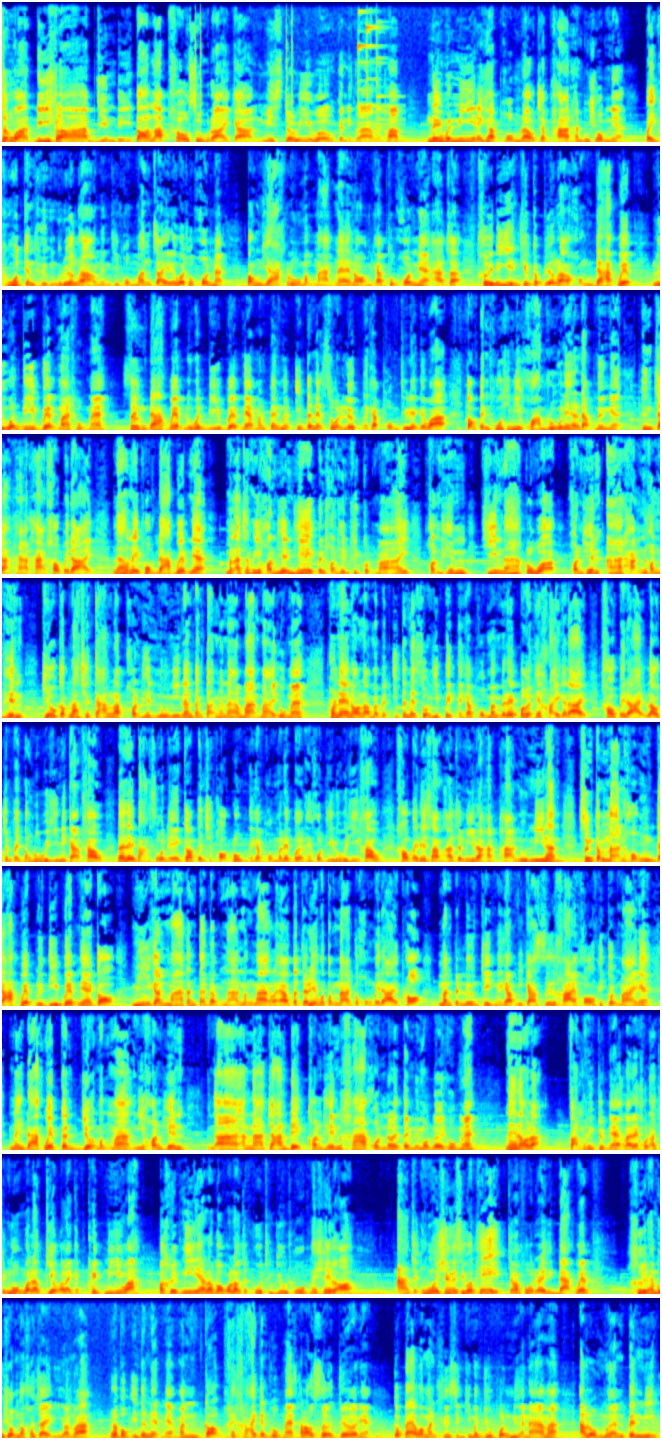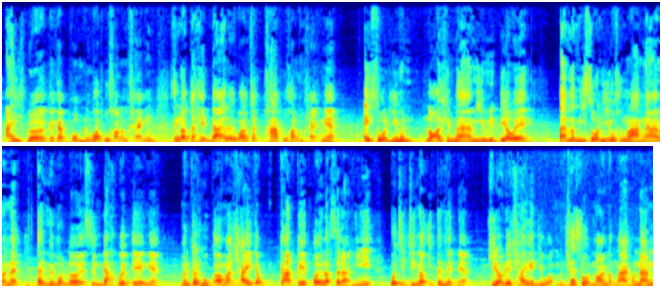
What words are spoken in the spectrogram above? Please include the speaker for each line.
Speaker 1: สวัสดีครับ ยินดีต้อนรับเข้าสู่รายการ Mystery World กันอีกแล้วนะครับ ในวันนี้นะครับผมเราจะพาท่านผู้ชมเนี่ย ไปพูดกันถึงเรื่องราวหนึ่งที่ผมมั่นใจเลยว่าทุกคนน่ะต้องอยากรู้มากๆแน่นอนครับ ทุกคนเนี่ยอาจจะเคยได้ยินเกี่ยวกับเรื่องราวของ Dark Web หรือว่า Deep Web มาถูกไหมซึ่ง Dark Web หรือว่า Deep Web เนี่ยมันเป็นเหมือนอินเทอร์เน็ตส่วนลึกนะครับผมที่เรียกได้ว่าต้องเป็นผู้ที่มีความรู้ในระดับหนึ่งเนี่ย ถึงจะหาทางเข้าไปได้ แล้วในพวกดาร์กเว็บเนี่ยมันอาจจะมีคอนเทนต์ที่เป็นคอนเทนต์ผิดกฎหมาย คอนเทนต์ที่น่ากลัว คอนเทนต์อาถรรพ์ คอนเทนต์เกี่ยวกับราชการรับ คอนเทนต์นู่นนี่นั้นต่างๆ นานามากมายถูกไหม เพราะแน่นอนล่ะมันเป็นอินเทอร์เน็ตส่วนที่ปิดนะครับผมมันไม่ได้เปิดให้ใครก็ได้ เข้าไปได้ เราจำเป็นต้องรู้วิธีในการเข้า และในบางส่วนเองก็เป็นเฉพาะกลุ่มนะครับผมไม่ได้เปิดให้คนที่รู้วิธีเข้า เข้าไปได้ซ้ำอาจจะมีรหัสผ่านนู่นนี่นั่น ซึ่งตำนานของ Dark Web หรือ Deep Web เนี่ยก็มีกันมาตั้งแต่แบบนานมาก ๆ แล้ว แต่จะเรียกว่าตำนานก็คงไม่ได้ เพราะมันเป็นเรื่องจริงนะครับ มีการซื้อขายของผิดกฎหมายเนี่ยใน Dark Web กันเยอะมาก ๆ มีคอนเทนต์ อาอนาจารเด็กคอนเทนต์ฆ่าคนอะไรเต็มไปหมดเลยถูกไหมแน่นอนละฟังมาถึงจุดนี้ยหลายๆคนอาจจะงงว่าแล้วเกี่ยวอะไรกับคลิปนี้วะเพราะคลิปนี้เนี่ยเราบอกว่าเราจะพูดถึง YouTube ไม่ใช่เหรอ อ่านจากหัวชื่อสิว่าพี่จะมาพูดอะไรถึง Dark Web คือท่านผู้ชมต้องเข้าใจอย่างนี้ก่อนว่า ระบบอินเทอร์เน็ตเนี่ยมันก็คล้ายๆกันถูกไหมถ้าเราเสิร์ชเจอเนี่ยก็แปลว่ามันคือสิ่งที่มันอยู่บนเหนือน้ำอะ อารมณ์เหมือนเป็นมีมไอซ์เบิร์กครับผมหรือว่าภูเขาน้ำแข็ง ซึ่งเราจะเห็นได้เลยว่าจากภาพภูเขาน้ำแข็งเนี่ยไอส่วนที่มันลอยขึ้นมามีอยู่นิดเดียวเอง แต่มันมีส่วนที่อยู่ข้างล่างน้ำนั้นน่ะอีกเต็มไปหมดเลย ซึ่งดาร์กเว็บเองเนี่ยมันก็ถูกเอามาใช้กับการเปรียบเปยลักษณะนี้ ว่าจริง ๆ แล้วอินเทอร์เน็ตเนี่ยที่เราได้ใช้กันอยู่อะมันแค่ส่วนน้อยมากๆเท่านั้น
